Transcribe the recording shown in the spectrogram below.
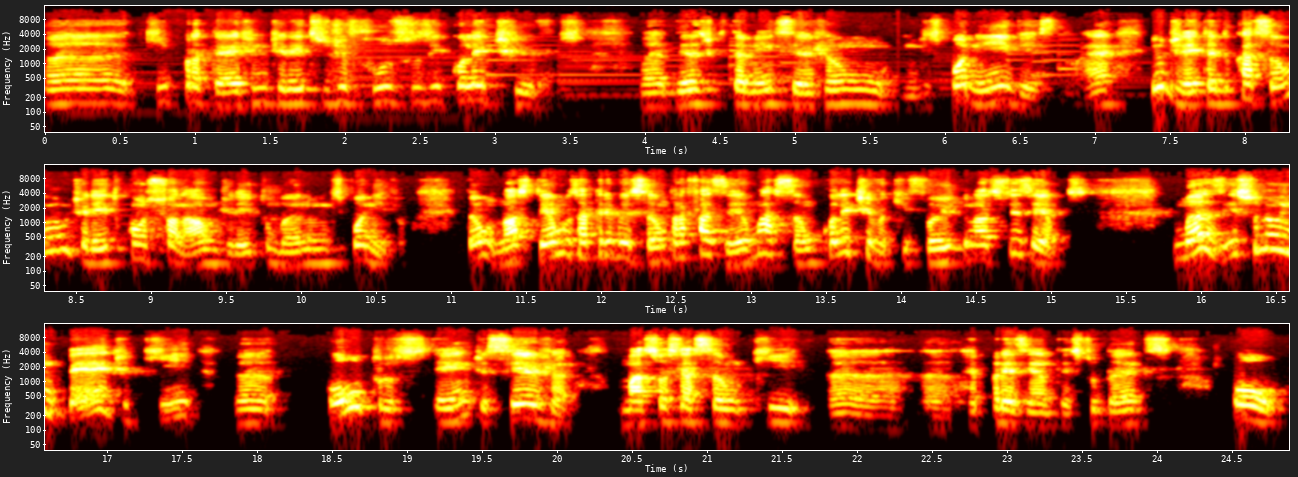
uh, que protegem direitos difusos e coletivos, uh, desde que também sejam indisponíveis. É? E o direito à educação é um direito constitucional, um direito humano indisponível. Então, nós temos atribuição para fazer uma ação coletiva, que foi o que nós fizemos. Mas isso não impede que uh, outros entes, seja uma associação que representa estudantes ou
